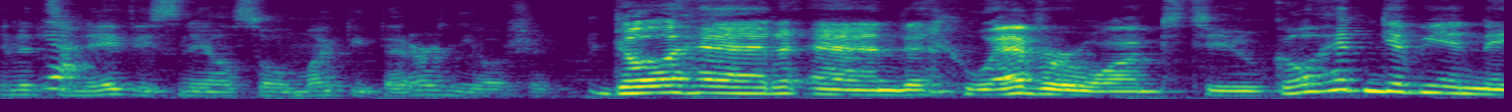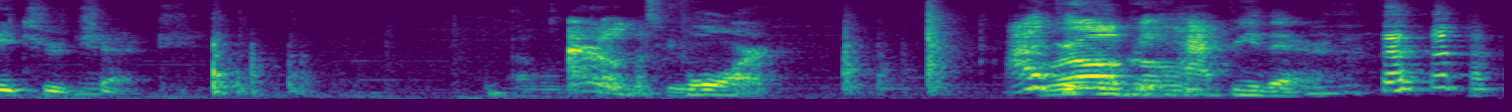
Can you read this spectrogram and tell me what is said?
And it's Yeah. a navy snail, so it might be better in the ocean. Go ahead and whoever wants to go ahead and give me a nature check. I, don't I rolled to- four. I We're think all I'll be going. happy there.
